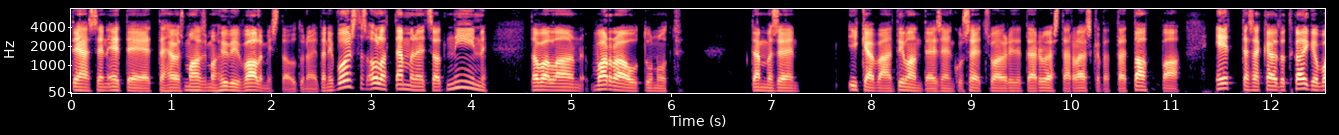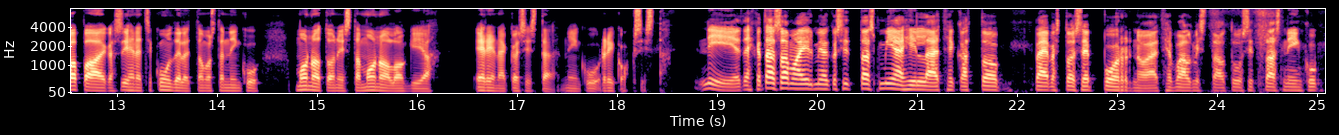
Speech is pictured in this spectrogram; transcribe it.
tehdä sen eteen, että he olisivat mahdollisimman hyvin valmistautuneita, niin voisi olla tämmöinen, että sä oot niin tavallaan varautunut tämmöiseen ikävään tilanteeseen kuin se, että sua yritetään ryöstää, raiskata tai tappaa, että sä käytät kaiken vapaa-aika siihen, että sä kuuntelet tuommoista niin monotonista monologia erinäköisistä niin kuin rikoksista. Niin, että ehkä tämä sama ilmiö kuin sitten taas miehillä, että he katsoo päivästä toiseen pornoa, että he valmistautuu sitten taas niin kuin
